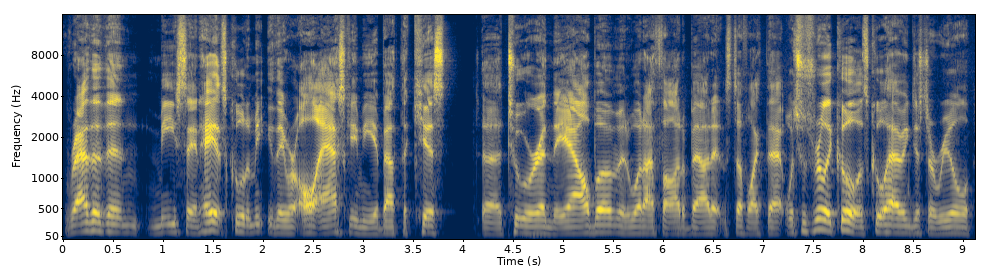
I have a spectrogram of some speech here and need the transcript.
rather than me saying, "Hey, it's cool to meet you," they were all asking me about the Kiss uh, tour and the album and what I thought about it and stuff like that, which was really cool. It's cool having just a real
